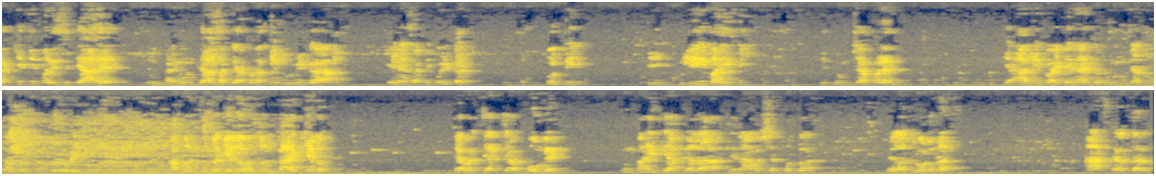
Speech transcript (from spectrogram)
नक्की ती परिस्थिती आहे आणि म्हणून त्यासाठी आपण आपली भूमिका घेण्यासाठी बैठक होती. ही खुली माहिती ही तुमच्यापर्यंत ती आली पाहिजे नाही तर तुमच्या सुद्धा गोष्टी सुरू होईल. आपण कुठं गेलो होतो काय केलो? त्यावर चर्चा होऊ नये. म्हणून माहिती आपल्याला देणं आवश्यक होतं. त्याला जोडूनच. आज खरं तर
